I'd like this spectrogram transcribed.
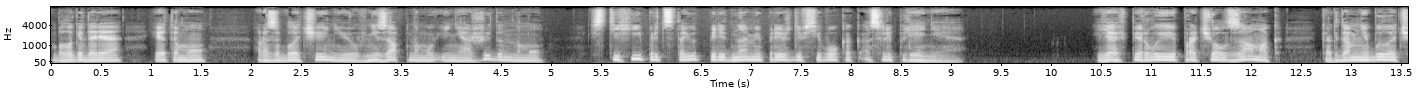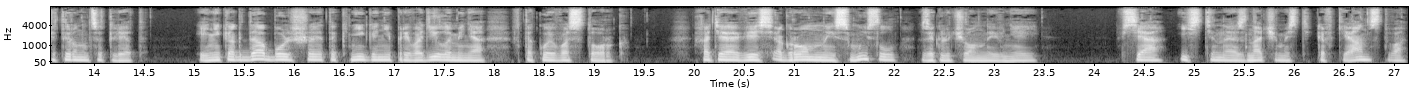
благодаря этому разоблачению, внезапному и неожиданному, стихи предстают перед нами прежде всего как ослепление. Я впервые прочел «Замок», когда мне было 14 лет, и никогда больше эта книга не приводила меня в такой восторг, хотя весь огромный смысл, заключенный в ней, вся истинная значимость кавкианства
